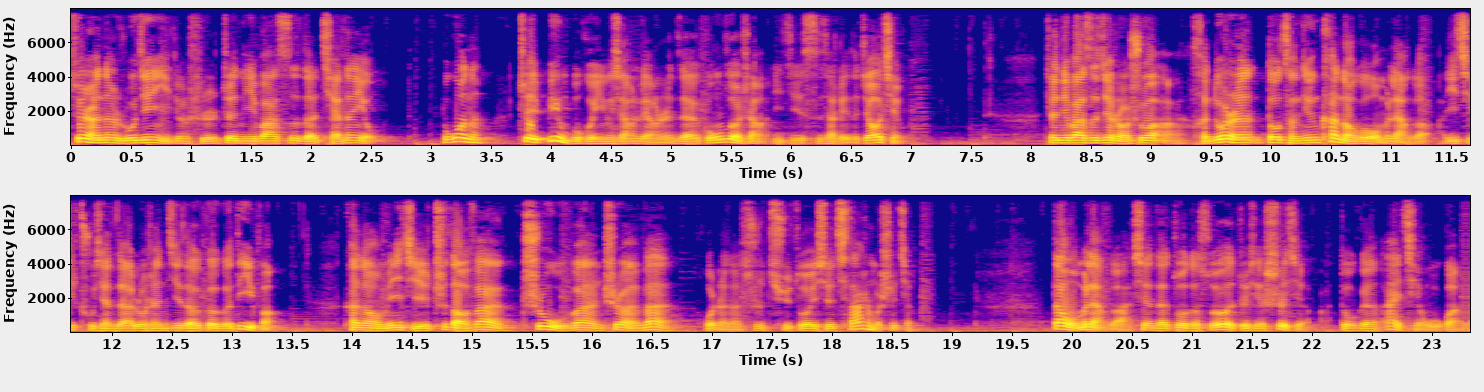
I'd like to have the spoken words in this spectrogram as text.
虽然呢，如今已经是珍妮巴斯的前男友，不过呢，这并不会影响两人在工作上以及私下里的交情。珍妮巴斯介绍说啊，很多人都曾经看到过我们两个一起出现在洛杉矶的各个地方，看到我们一起吃早饭、吃午饭、吃晚饭，或者呢是去做一些其他什么事情。但我们两个啊，现在做的所有的这些事情，都跟爱情无关了。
